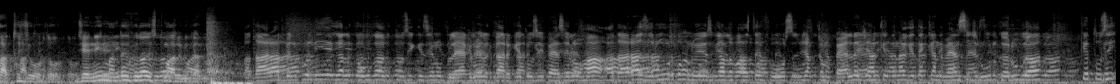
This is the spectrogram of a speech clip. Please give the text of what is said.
ਹੱਥ ਜੋੜ ਦਿਓ ਜੇ ਨਹੀਂ ਮੰਨਦੇ ਫਿਰ ਉਹਦਾ ਇਸਤੇਮਾਲ ਵੀ ਕਰ ਲਓ ਅਦਾਰਾ ਬਿਲਕੁਲ ਨਹੀਂ ਇਹ ਗੱਲ ਕਹੂਗਾ ਕਿ ਤੁਸੀਂ ਕਿਸੇ ਨੂੰ ਬਲੈਕਮੇਲ ਕਰਕੇ ਤੁਸੀਂ ਪੈਸੇ ਲਓ। ਹਾਂ ਅਦਾਰਾ ਜ਼ਰੂਰ ਤੁਹਾਨੂੰ ਇਸ ਗੱਲ ਵਾਸਤੇ ਫੋਰਸ ਜਾਂ ਕੰਪੈਲ ਜਾਂ ਕਿਤੇ ਨਾ ਕਿਤੇ ਕਨਵਿੰਸ ਜ਼ਰੂਰ ਕਰੂਗਾ ਕਿ ਤੁਸੀਂ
